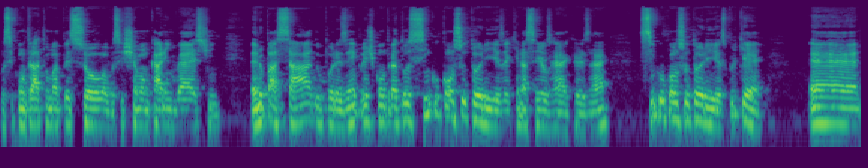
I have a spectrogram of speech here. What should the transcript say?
você contrata uma pessoa, você chama um cara investing. Ano passado, por exemplo, a gente contratou cinco consultorias aqui na Sales Hackers, né? Cinco consultorias. Por quê? É,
